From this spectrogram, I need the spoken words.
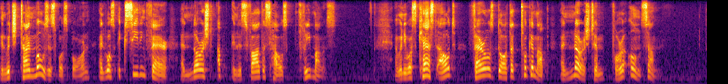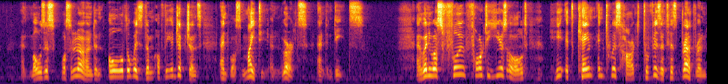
In which time Moses was born, and was exceeding fair, and nourished up in his father's house three months. And when he was cast out, Pharaoh's daughter took him up, and nourished him for her own son. And Moses was learned in all the wisdom of the Egyptians, and was mighty in words and in deeds. And when he was full forty years old, he, it came into his heart to visit his brethren,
